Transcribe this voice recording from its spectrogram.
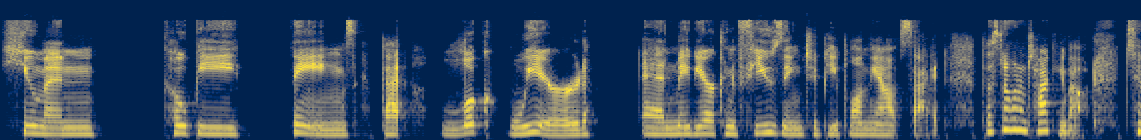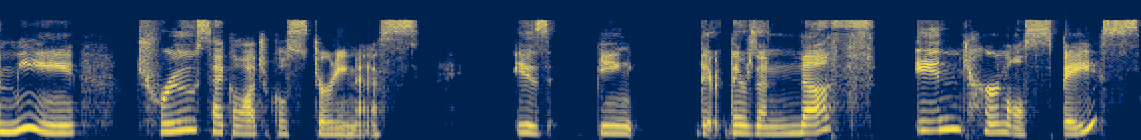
human copy things that look weird and maybe are confusing to people on the outside. That's not what I'm talking about. To me, true psychological sturdiness is being there there's enough internal space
